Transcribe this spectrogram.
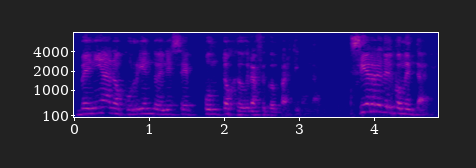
venían ocurriendo en ese punto geográfico en particular. Cierre del comentario.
